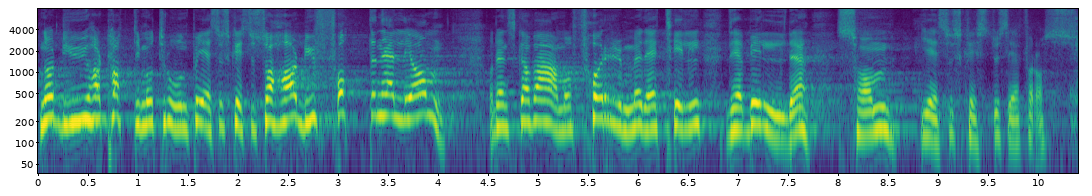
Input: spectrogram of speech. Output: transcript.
når du har tatt imot troen på Jesus Kristus, så har du fått Den hellige ånd. Og den skal være med å forme det til det bildet som Jesus Kristus er for oss.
